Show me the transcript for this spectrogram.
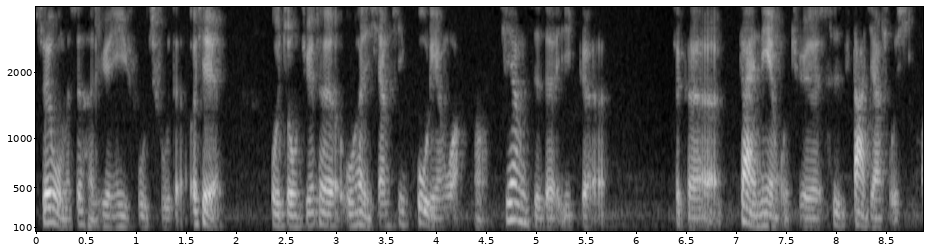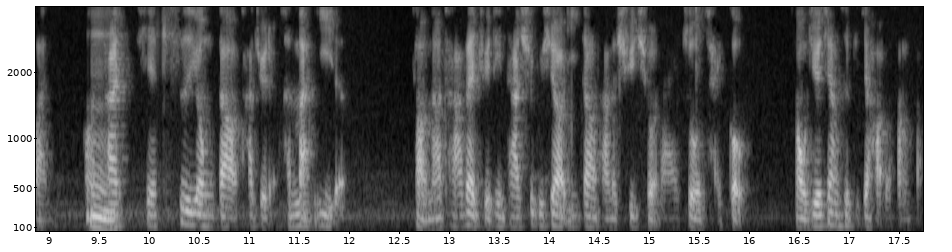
所以我们是很愿意付出的，而且我总觉得我很相信互联网哦，这样子的一个。这个概念，我觉得是大家所喜欢。嗯，他先试用到他觉得很满意的，好，然后他再决定他需不需要依照他的需求来做采购。啊，我觉得这样是比较好的方法。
